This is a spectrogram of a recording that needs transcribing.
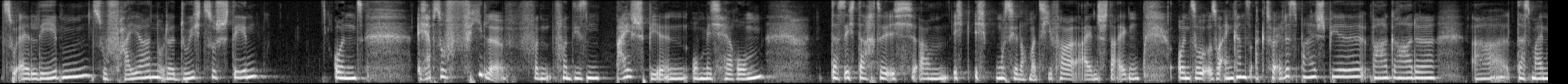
zu erleben, zu feiern oder durchzustehen. Und ich habe so viele von, von diesen Beispielen um mich herum dass ich dachte, ich, ähm, ich, ich muss hier noch mal tiefer einsteigen. Und so, so ein ganz aktuelles Beispiel war gerade, äh, dass mein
